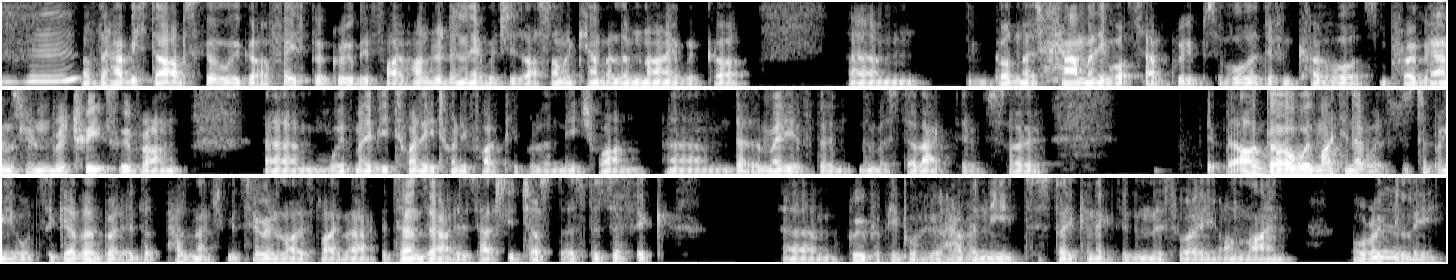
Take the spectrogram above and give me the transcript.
mm-hmm. of the Happy Startup School. We've got a Facebook group with 500 in it, which is our summer camp alumni. We've got um, God knows how many WhatsApp groups of all the different cohorts and programs and retreats we've run um, with maybe 20, 25 people in each one. Um, that many of them, them are still active. So our goal with Mighty Networks was to bring it all together, but it hasn't actually materialized like that. It turns out it's actually just a specific um, group of people who have a need to stay connected in this way online or hmm. regularly.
